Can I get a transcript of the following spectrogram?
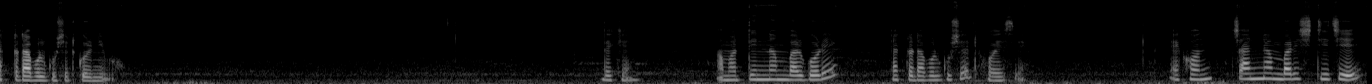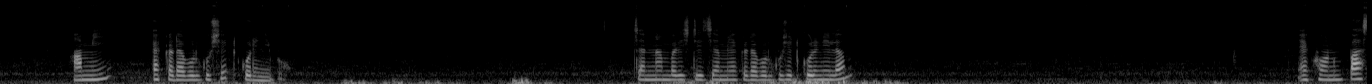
একটা ডাবল কুশেট করে নিব। দেখেন, আমার তিন নাম্বার গড়ে একটা ডাবল কুশেট হয়েছে। এখন চার নাম্বার স্টিচে আমি একটা ডাবল ক্রোশেট করে নিব। চার নাম্বার স্টিচে আমি একটা ডাবল ক্রোশেট করে নিলাম। এখন পাঁচ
